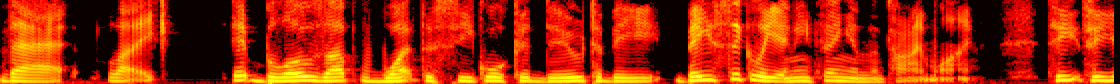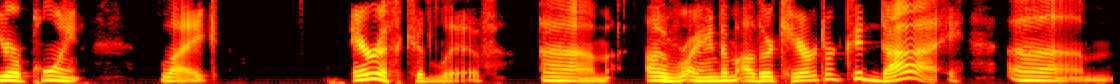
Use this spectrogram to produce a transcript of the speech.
that like it blows up what the sequel could do to be basically anything in the timeline. To to your point like Aerith could live um, a random other character could die um,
